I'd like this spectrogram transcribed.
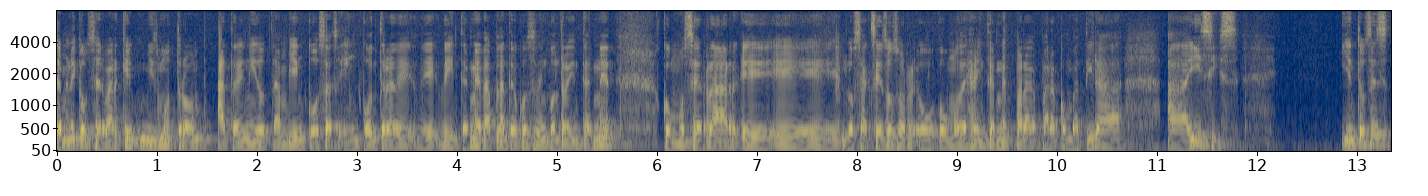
también hay que observar que mismo Trump ha tenido también cosas en contra de, Internet, ha planteado cosas en contra de Internet, como cerrar eh, eh, los accesos o, moderar Internet para, combatir a, a ISIS. Y entonces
